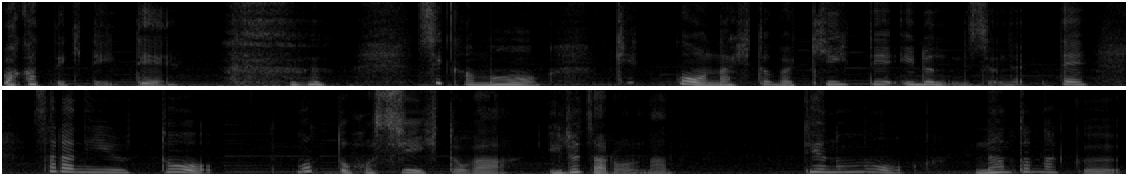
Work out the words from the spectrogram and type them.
分かってきていて。しかも結構な人が聞いているんですよね。でさらに言うともっと欲しい人がいるだろうなっていうのもなんとなく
